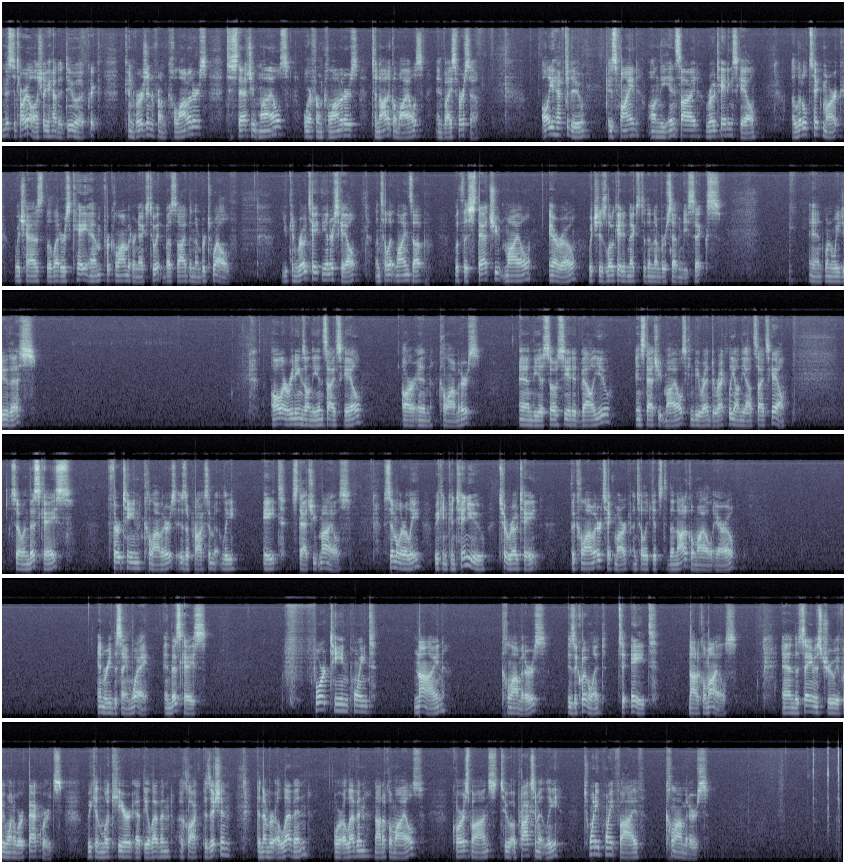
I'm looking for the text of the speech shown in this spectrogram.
In this tutorial I'll show you how to do a quick conversion from kilometers to statute miles or from kilometers to nautical miles and vice versa. All you have to do is find on the inside rotating scale a little tick mark which has the letters km for kilometer next to it beside the number 12. You can rotate the inner scale until it lines up with the statute mile arrow which is located next to the number 76. And when we do this, all our readings on the inside scale are in kilometers, and the associated value in statute miles can be read directly on the outside scale. So in this case, 13 kilometers is approximately 8 statute miles. Similarly, we can continue to rotate the kilometer tick mark until it gets to the nautical mile arrow and read the same way. In this case, 14.9 kilometers is equivalent to 8 nautical miles. And the same is true if we want to work backwards we can look here at the 11 o'clock position. The number 11, or 11 nautical miles, corresponds to approximately 20.5 kilometers.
